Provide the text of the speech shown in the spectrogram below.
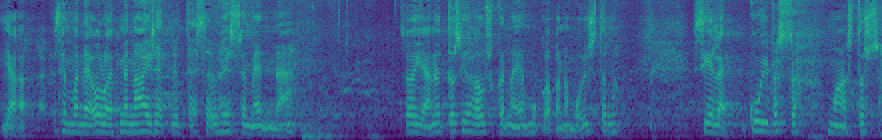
Ja semmoinen olo, että me naiset nyt tässä yhdessä mennään. Se on jäänyt tosi hauskana ja mukavana muistona siellä kuivassa maastossa.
